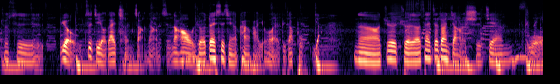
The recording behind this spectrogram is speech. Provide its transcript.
就是有自己有在成长这样子，然后我觉得对事情的看法也会比较不一样，那就是觉得在这段讲的时间，我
